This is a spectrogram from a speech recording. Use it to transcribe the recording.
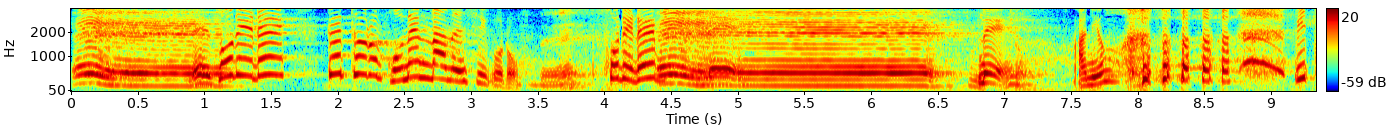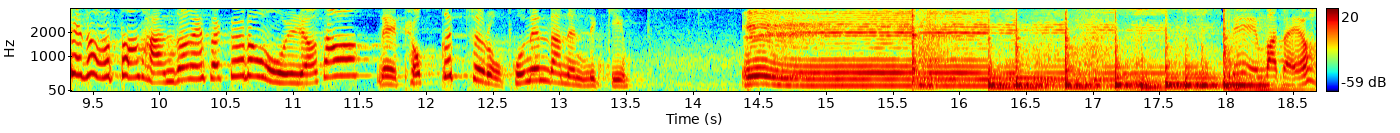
에 네, 소리를 끝으로 보낸다는 식으로 네. 소리를 네. 에좀 네. 아니요. 밑에서부터 단전에서 끌어올려서 네, 벽 끝으로 보낸다는 느낌. 에 네, 맞아요.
